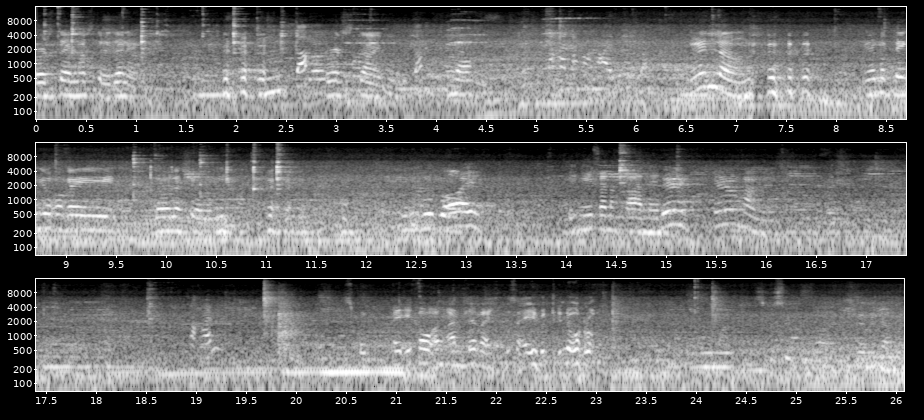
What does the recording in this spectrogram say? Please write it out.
First time master din eh. First time. Ito. Ngayon lang. Kaya mag-thank you ko kay Lola Sean. Hoy! Bingi ka ng kanin. Hindi, kaya ang kanin. Saan? Ay, ikaw ang underright. Sa iyo tinuro. Lang. Mo makaingot.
